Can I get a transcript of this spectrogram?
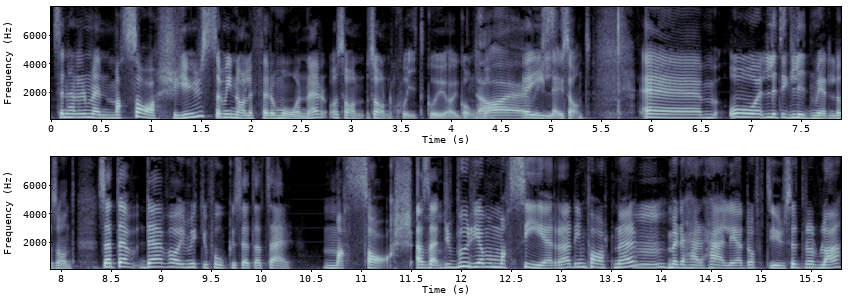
Sen hade den en massageljus som innehåller feromoner och sån, sån skit går jag igång på. Ja, ja, jag visst. gillar ju sånt. Ehm, och lite glidmedel och sånt. Så att där, där var ju mycket fokuset att så här, massage. Alltså Mm. du börjar med att massera din partner med det här härliga doftljuset bla bla.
